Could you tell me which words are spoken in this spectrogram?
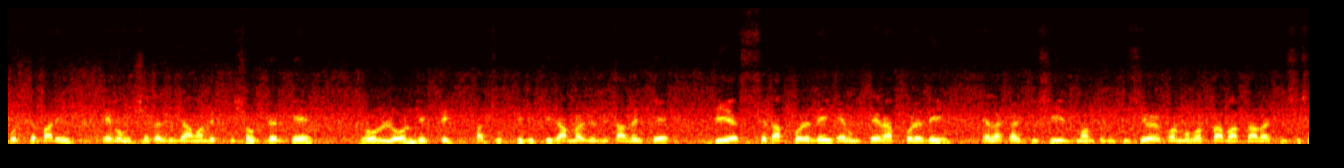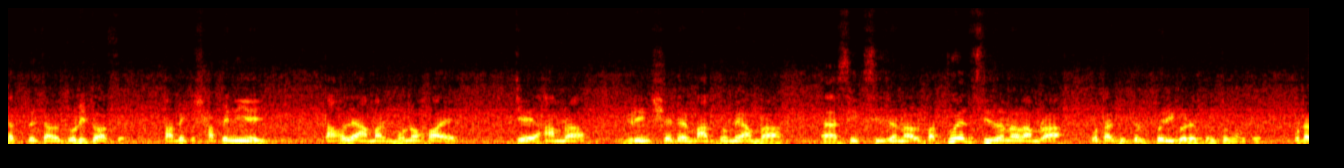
করতে পারি এবং সেটা যদি আমাদের কৃষকদেরকে লোন লোন ভিত্তিক বা চুক্তি ভিত্তিক আমরা যদি তাদেরকে দিয়ে সেট আপ করে দিই এবং ট্রেন আপ করে দিই, এলাকার কৃষি মন্ত্রক কৃষি কর্মকর্তা বা তারা কৃষির সাথে যারা জড়িত আছে, তাদেরকে সাথে নিয়েই। তাহলে আমার মনে হয় যে আমরা গ্রিন শেডের মাধ্যমে আমরা সিক্স সিজনাল বা টুয়েলভ সিজনাল আমরা ওটার ভিতরে তৈরি করে ফেলতে পারব। ওটা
